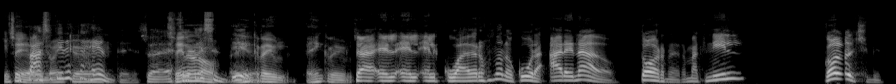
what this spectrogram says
¿Qué Sí, no hay tiene esta gente? O sea, Sí, no no, es increíble, es increíble. O sea, el, el, el cuadro es una locura. Arenado, Turner, McNeil, Goldschmidt.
